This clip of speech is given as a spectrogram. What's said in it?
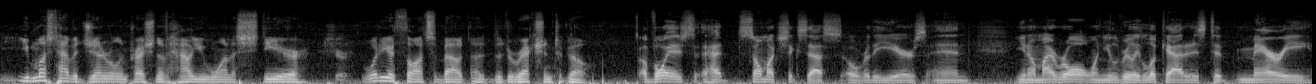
you must have a general impression of how you want to steer. Sure. What are your thoughts about uh, the direction to go? Avoya's had so much success over the years, and you know my role when you really look at it is to marry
